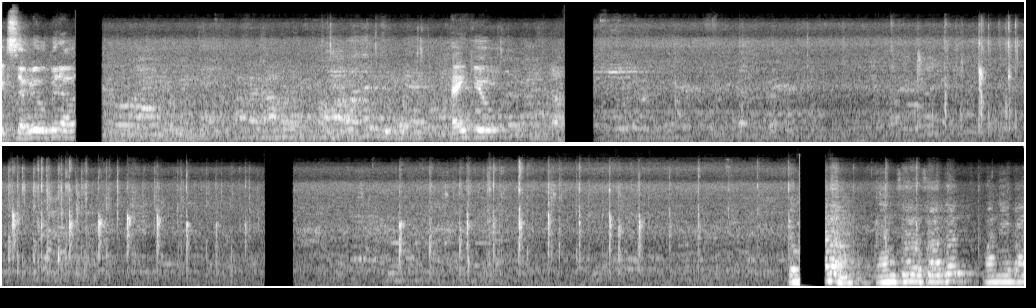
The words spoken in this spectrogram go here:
एक सगळे उभे राहा थँक्यू मॅडम यांचं स्वागत मान्य बा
